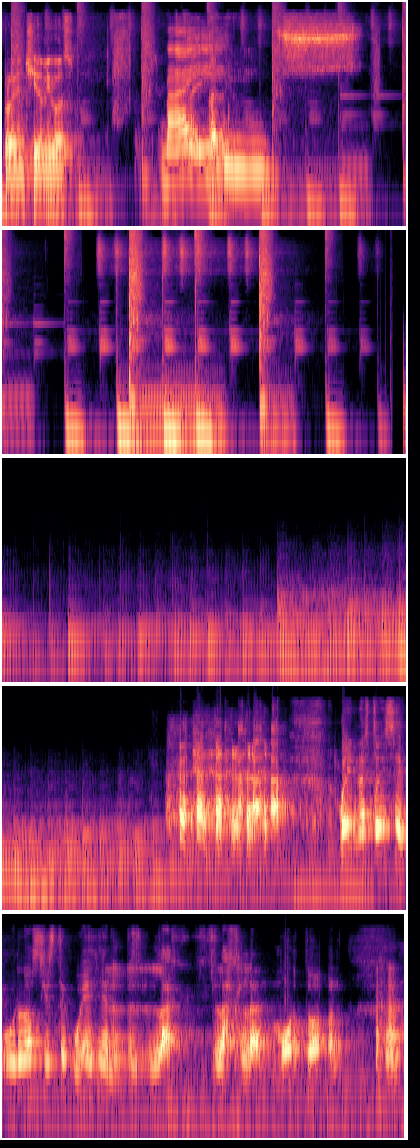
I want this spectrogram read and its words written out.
Rueden chido, amigos. Bye. Bye. Güey, no estoy seguro si este güey, el Lachlan Morton, Ajá.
